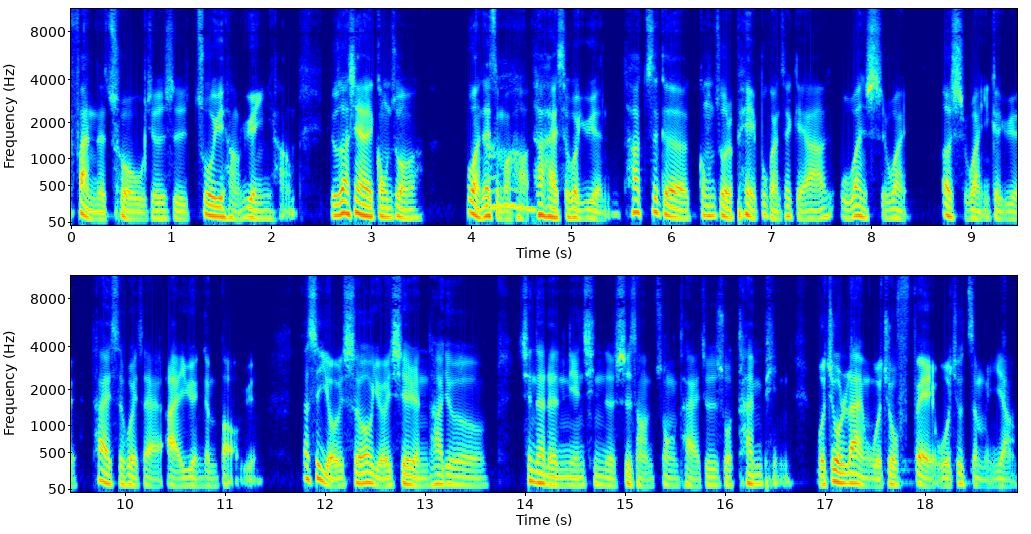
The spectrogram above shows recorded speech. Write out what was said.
犯的错误，就是做一行怨一行。比如说他现在的工作不管再怎么好，他还是会怨。他这个工作的配不管再给他五万、十万、二十万一个月，他还是会在哀怨跟抱怨。但是有的时候有一些人，他就现在的年轻的市场状态就是说摊平，我就烂，我就废，我就怎么样。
